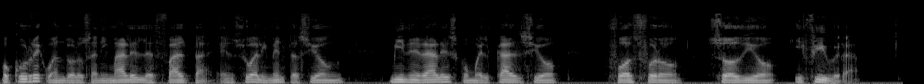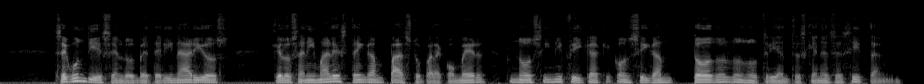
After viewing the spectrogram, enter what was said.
Ocurre cuando a los animales les falta en su alimentación minerales como el calcio, fósforo, sodio y fibra. Según dicen los veterinarios, que los animales tengan pasto para comer no significa que consigan todos los nutrientes que necesitan.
